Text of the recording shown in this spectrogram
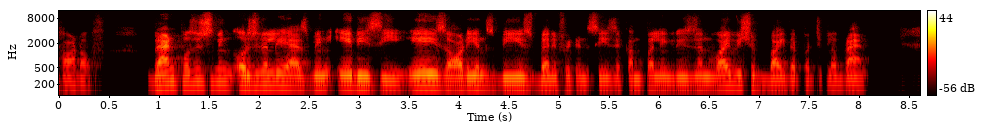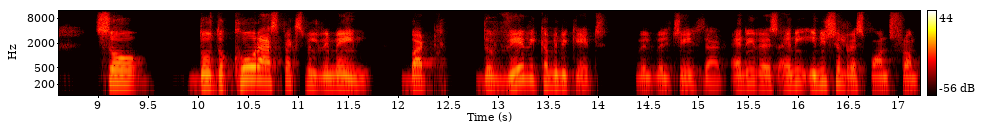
thought of. Brand positioning originally has been ABC. A is audience, B is benefit, and C is a compelling reason why we should buy that particular brand. So those the core aspects will remain, but the way we communicate will, will change that. Any, res, any initial response from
